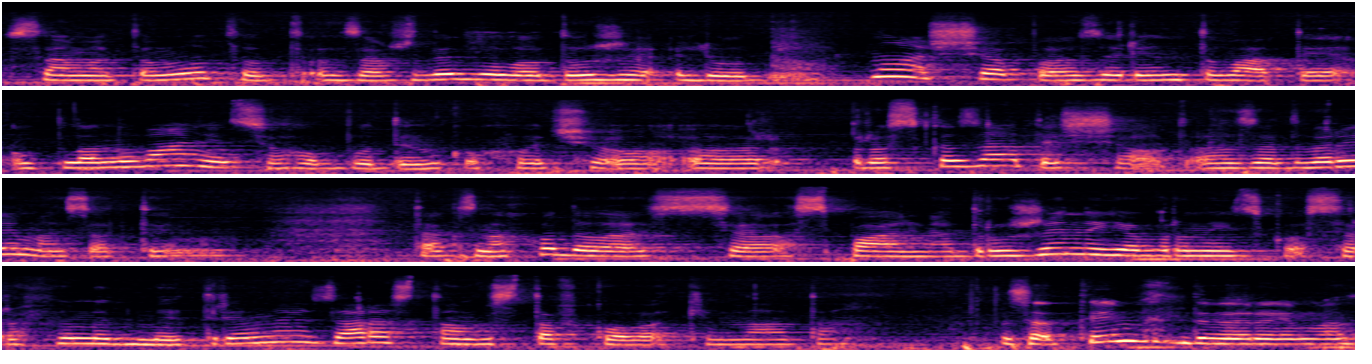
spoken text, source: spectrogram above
Саме тому тут завжди було дуже людно. Ну а щоб зорієнтувати у плануванні цього будинку, хочу е, розказати, що за дверима, за тими, так знаходилася спальня дружини Яворницького Серафими Дмитрівни. Зараз там виставкова кімната. За тими дверима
